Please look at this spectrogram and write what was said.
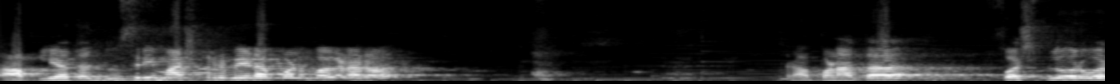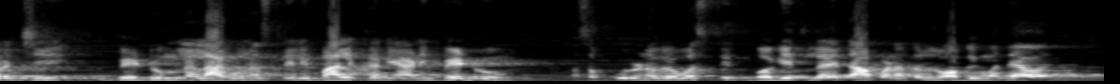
आपली आता दुसरी मास्टर बेड आपण बघणार आहोत. तर आपण आता फर्स्ट फ्लोअर वरची बेडरूमला लागून असलेली बाल्कनी आणि बेडरूम असं पूर्ण व्यवस्थित बघितलंय. तर आपण आता लॉबीमध्ये आहोत.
